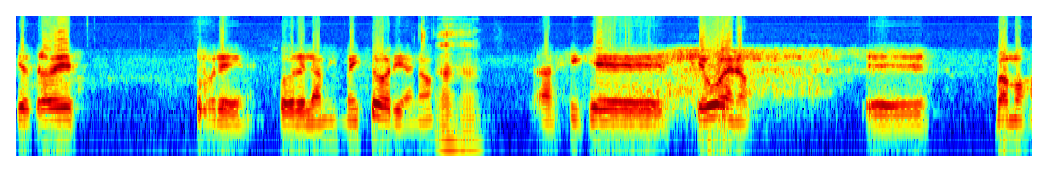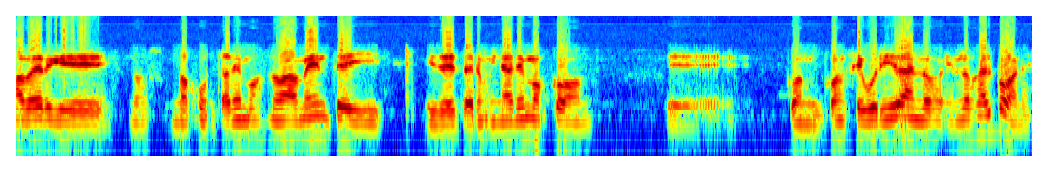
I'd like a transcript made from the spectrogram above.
y otra vez sobre, sobre la misma historia, ¿no? Así que, que bueno, eh, vamos a ver que nos, nos juntaremos nuevamente y, determinaremos con, eh, con, con seguridad en los, en los galpones.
